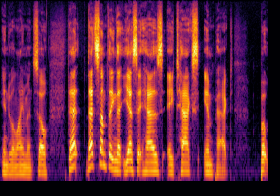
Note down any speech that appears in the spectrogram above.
into alignment. So that that's something that yes, it has a tax impact, but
